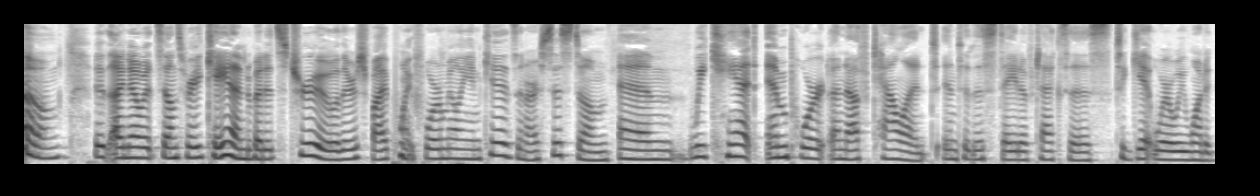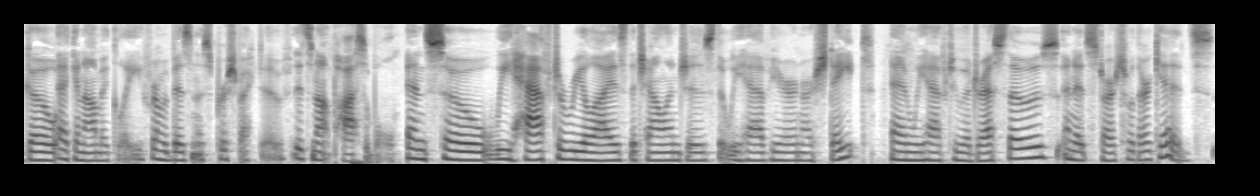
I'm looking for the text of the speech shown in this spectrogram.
Um, it, I know it sounds very canned, but it's true. There's 5.4 million kids in our system, and we can't import enough talent into the state of Texas to get where we want to go economically from a business perspective. It's not possible. And so we have to realize the challenges that we have here in our state and we have to address those and it starts with our kids.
